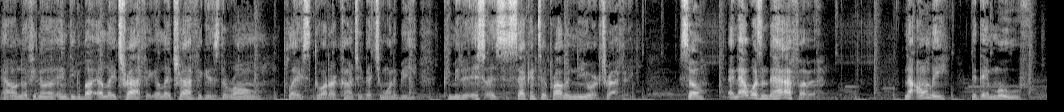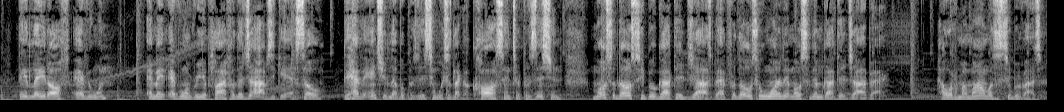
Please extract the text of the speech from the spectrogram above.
Now, I don't know if you know anything about LA traffic. LA traffic is the wrong place throughout our country that you want to be commuted. It's, it's second to probably New York traffic. So, and that wasn't the half of it. Not only did they move, they laid off everyone and made everyone reapply for their jobs again. So they have an entry level position, which is like a call center position. Most of those people got their jobs back. For those who wanted it, most of them got their job back. However, my mom was a supervisor,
